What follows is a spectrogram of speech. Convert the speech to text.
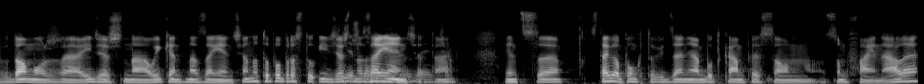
w domu, że idziesz na weekend na zajęcia, no to po prostu idziesz Idziesz na na zajęcia, zajęcia. tak? Więc e, z tego punktu widzenia bootcampy są, są fajne, ale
